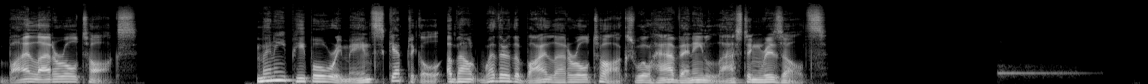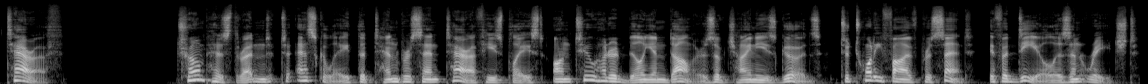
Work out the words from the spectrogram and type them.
Bilateral talks. Many people remain skeptical about whether the bilateral talks will have any lasting results. Tariff. Trump has threatened to escalate the 10% tariff he's placed on $200 billion of Chinese goods to 25% if a deal isn't reached.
